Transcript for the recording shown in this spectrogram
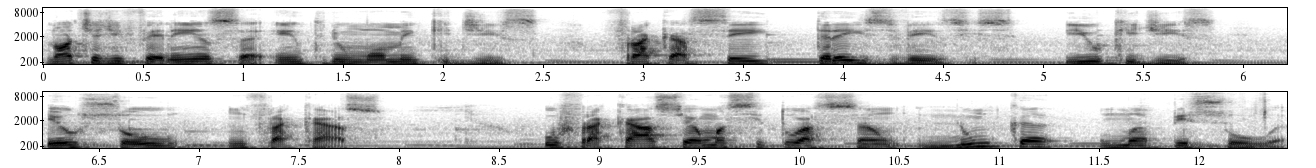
Note a diferença entre um homem que diz fracassei três vezes e o que diz eu sou um fracasso. O fracasso é uma situação, nunca uma pessoa.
